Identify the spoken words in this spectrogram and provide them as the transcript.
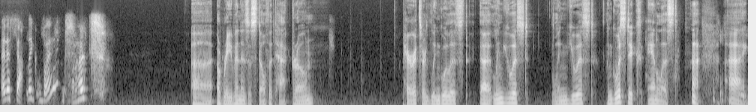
And a sat like what? What? Uh a raven is a stealth attack drone. Parrots are linguist uh linguist linguist linguistic analyst. I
